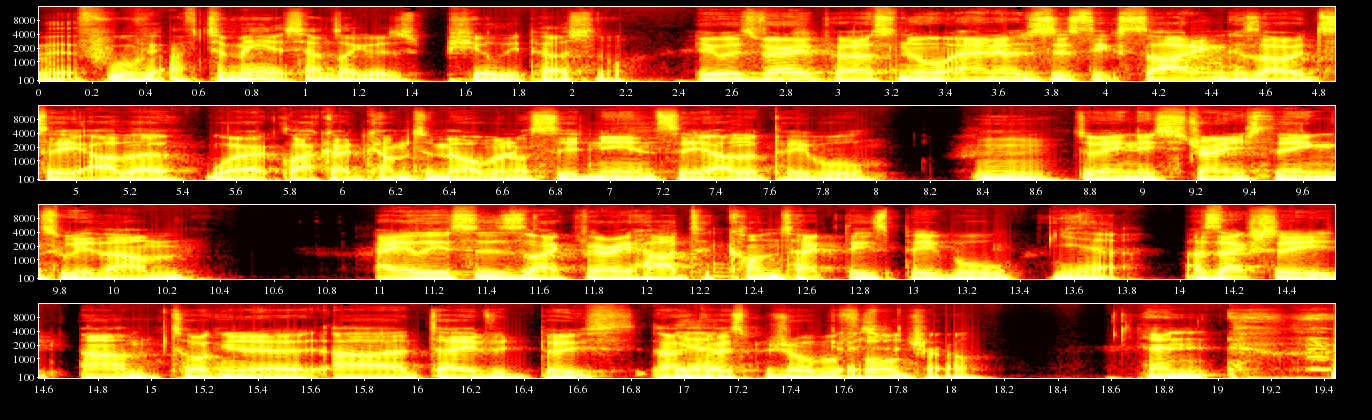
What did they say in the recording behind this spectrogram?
to me, it sounds like it was purely personal. It was very personal and it was just exciting because I would see other work, like I'd come to Melbourne or Sydney and see other people Mm, doing these strange things with um aliases, like very hard to contact these people. yeah. I was actually um, talking to uh, David Booth, uh, Yeah, Ghost Patrol, Ghost before, Patrol. and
